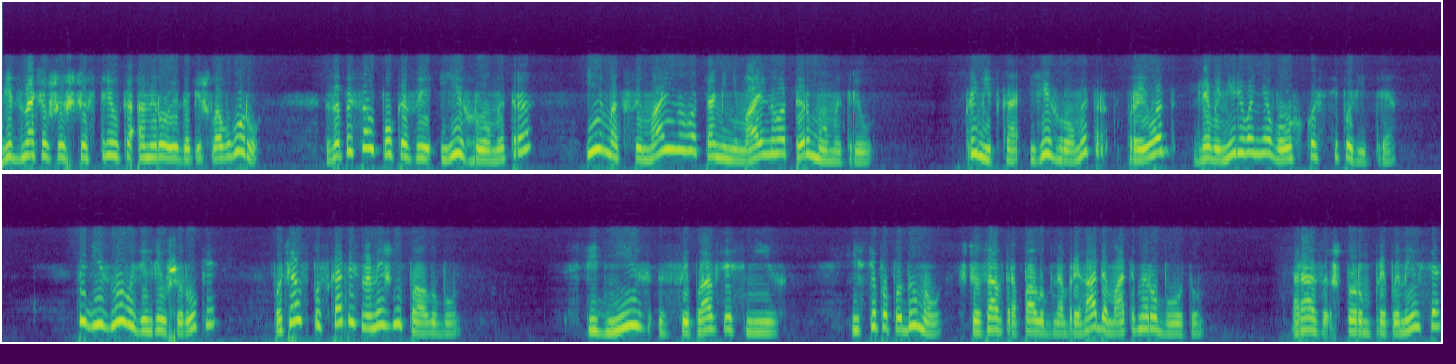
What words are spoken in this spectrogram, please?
Відзначивши, що стрілка анероїда пішла вгору, записав покази гігрометра і максимального та мінімального термометрів. Примітка гігрометр прилад для вимірювання вогкості повітря. Тоді, знову зігрівши руки, почав спускатись на нижню палубу. З-під ніг зсипався сніг, і Стьопа подумав, що завтра палубна бригада матиме роботу. Раз шторм припинився,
